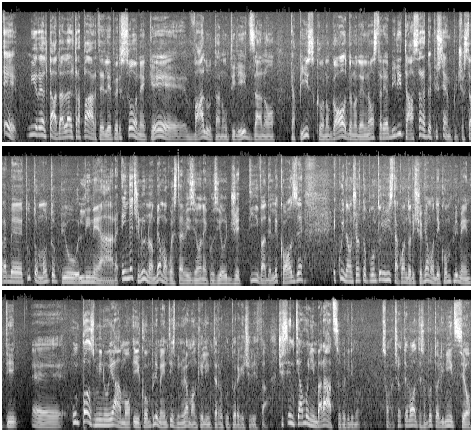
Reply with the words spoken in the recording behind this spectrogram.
e in realtà dall'altra parte le persone che valutano, utilizzano, capiscono, godono delle nostre abilità, sarebbe più semplice, sarebbe tutto molto più lineare. E invece noi non abbiamo questa visione così oggettiva delle cose e quindi da un certo punto di vista quando riceviamo dei complimenti eh, un po' sminuiamo i complimenti e sminuiamo anche l'interlocutore che ce li fa. Ci sentiamo in imbarazzo perché dico, insomma, certe volte, soprattutto all'inizio,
